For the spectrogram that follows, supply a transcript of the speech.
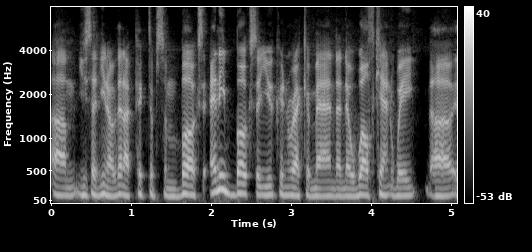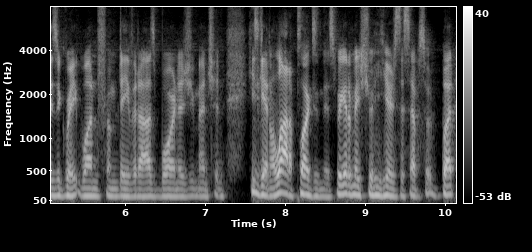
um, you said, you know, then I picked up some books. Any books that you can recommend? I know Wealth Can't Wait uh, is a great one from David Osborne, as you mentioned. He's getting a lot of plugs in this. We got to make sure he hears this episode. But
